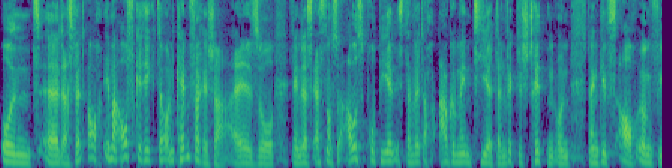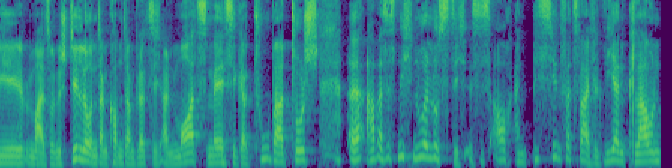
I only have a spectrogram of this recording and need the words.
Und äh, das wird auch immer aufgeregter und kämpferischer. Also, wenn das erst noch so ausprobieren ist, dann wird auch argumentiert, dann wird gestritten. Und dann gibt's auch irgendwie mal so eine Stille und dann kommt dann plötzlich ein mordsmäßiger Tubatusch. Äh, aber es ist nicht nur lustig, es ist auch ein bisschen verzweifelt, wie ein Clown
